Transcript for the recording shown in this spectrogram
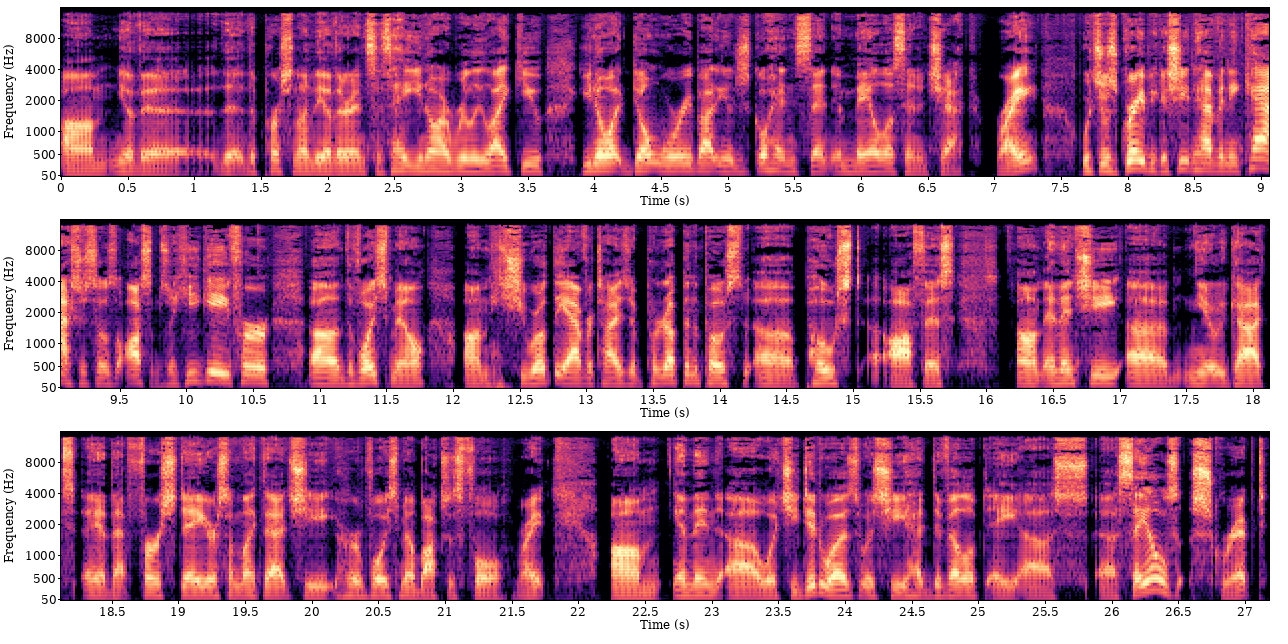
um, you know the, the the person on the other end says, "Hey, you know, I really like you. You know what? Don't worry about it. You know, just go ahead and send and mail us in a check, right?" Which was great because she didn't have any cash, so it was awesome. So he gave her uh, the voicemail. Um, she wrote the advertisement, put it up in the post uh, post office, um, and then she uh, you know got uh, that first day or something like that. She her voicemail box was full, right? Um, and then uh, what she did was was she had developed a, uh, a sales script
